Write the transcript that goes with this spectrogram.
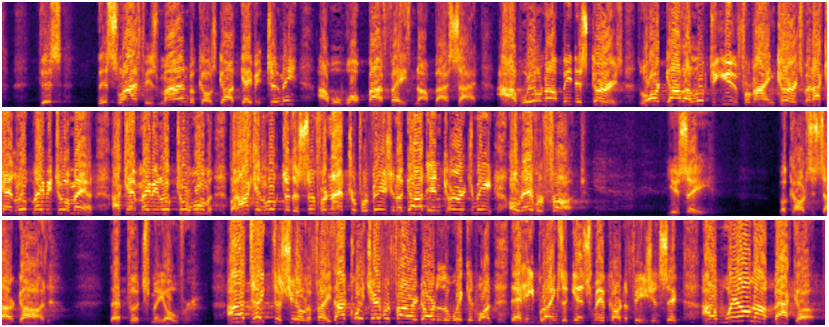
This, this life is mine because God gave it to me. I will walk by faith, not by sight. I will not be discouraged. Lord God, I look to you for my encouragement. I can't look maybe to a man. I can't maybe look to a woman, but I can look to the supernatural provision of God to encourage me on every front. You see, because it's our God that puts me over. I take the shield of faith. I quench every fiery dart of the wicked one that he brings against me, according to Ephesians 6. I will not back up,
